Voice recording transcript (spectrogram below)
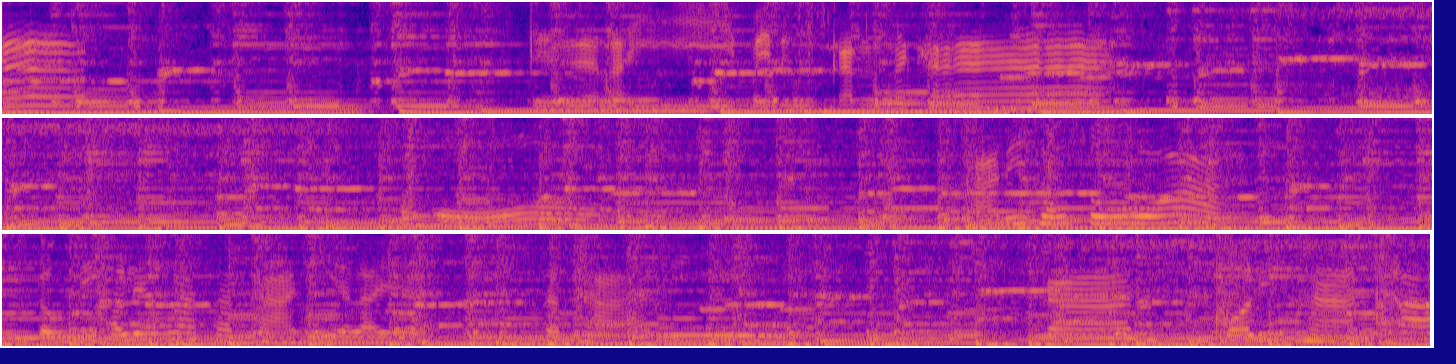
ครับ เจออะไรไปดูกันนะคะโอ้โหสถานีทรงตัว ตรงนี้เขาเรียกว่าสถานีอะไรอะสถานี การบริหารเขา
